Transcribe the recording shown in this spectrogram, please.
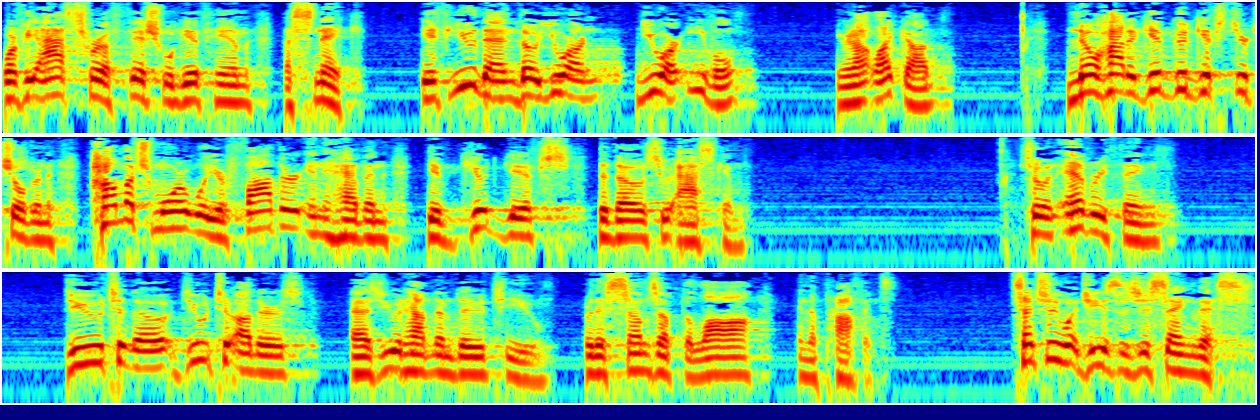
Or if he asks for a fish, we'll give him a snake? If you then, though you are, you are evil, you're not like God, know how to give good gifts to your children, how much more will your Father in heaven give good gifts to those who ask him? So in everything, do to, do to others as you would have them do to you. For this sums up the law and the prophets. Essentially what Jesus is just saying this.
